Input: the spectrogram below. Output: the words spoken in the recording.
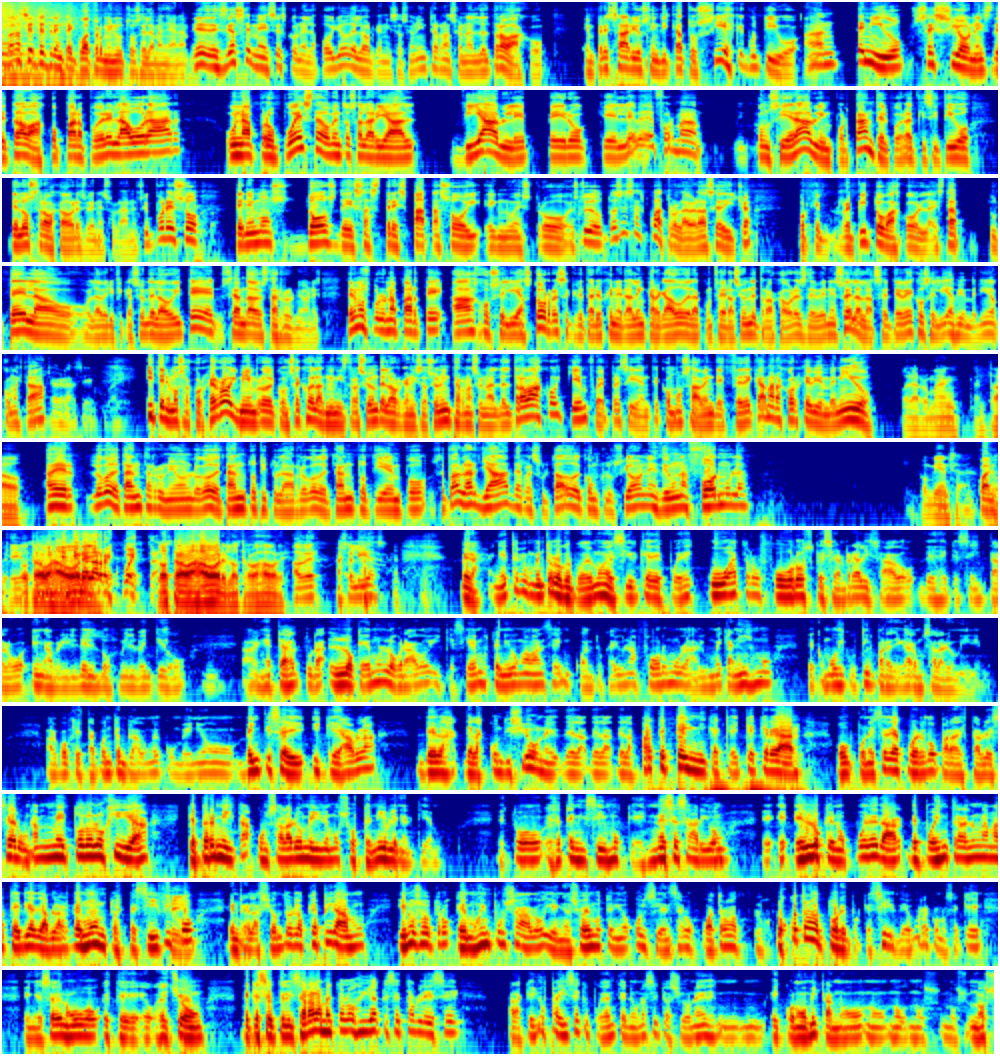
Son las 7:34 minutos de la mañana. Desde hace meses, con el apoyo de la Organización Internacional del Trabajo, empresarios, sindicatos y ejecutivos han tenido sesiones de trabajo para poder elaborar una propuesta de aumento salarial viable, pero que eleve de forma considerable, importante, el poder adquisitivo de los trabajadores venezolanos. Y por eso tenemos dos de esas tres patas hoy en nuestro estudio, dos de esas cuatro, la verdad sea dicha, porque, repito, bajo la, esta tutela o, la verificación de la OIT se han dado estas reuniones. Tenemos por una parte a José Elías Torres, secretario general encargado de la Confederación de Trabajadores de Venezuela, la CTV. José Elías, bienvenido, ¿cómo está? Muchas gracias. Y tenemos a Jorge Roy, miembro del Consejo de la Administración de la Organización Internacional del Trabajo y quien fue presidente, como saben, de Fede Cámara. Jorge, bienvenido. Hola Román, encantado. A ver, luego de tanta reunión, luego de tanto titular, luego de tanto tiempo, ¿se puede hablar ya de resultado, de conclusiones, de una fórmula? Comienza. Los, trabajadores. la respuesta. Los trabajadores, los trabajadores. A ver, José Elías. Mira, en este momento lo que podemos decir que después de cuatro foros que se han realizado desde que se instaló en abril del 2022, ah, en estas alturas, lo que hemos logrado y que sí hemos tenido un avance en cuanto que hay una fórmula, hay un mecanismo de cómo discutir para llegar a un salario mínimo. Algo que está contemplado en el convenio 26 y que habla de, las de las condiciones, de la, de, la, de la parte técnica que hay que crear o ponerse de acuerdo para establecer una metodología que permita un salario mínimo sostenible en el tiempo. Esto, ese tecnicismo que es necesario eh, eh, es lo que nos puede dar después entrar en una materia de hablar de monto específico en relación de lo que aspiramos y nosotros hemos impulsado y en eso hemos tenido coincidencia los cuatro, los, cuatro actores, porque sí, debo reconocer que en ese no hubo este, objeción de que se utilizara la metodología que se establece para aquellos países que puedan tener unas situaciones mm, económicas no, no, no,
